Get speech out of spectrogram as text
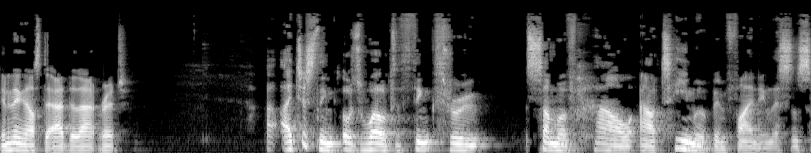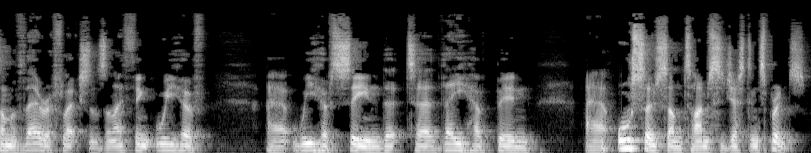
Anything else to add to that, Rich? I just think as well to think through some of how our team have been finding this and some of their reflections, and I think we have uh, we have seen that uh, they have been uh, also sometimes suggesting sprints.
